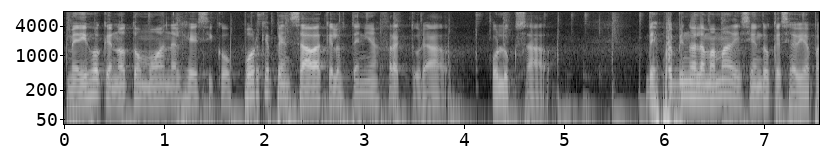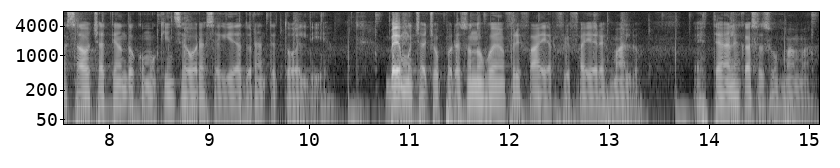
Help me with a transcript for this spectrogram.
me dijo que no tomó analgésico porque pensaba que los tenía fracturados o luxados. Después vino la mamá diciendo que se había pasado chateando como 15 horas seguidas durante todo el día. Ve muchachos, por eso no juegan Free Fire, Free Fire es malo. Estén en casa de sus mamás.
